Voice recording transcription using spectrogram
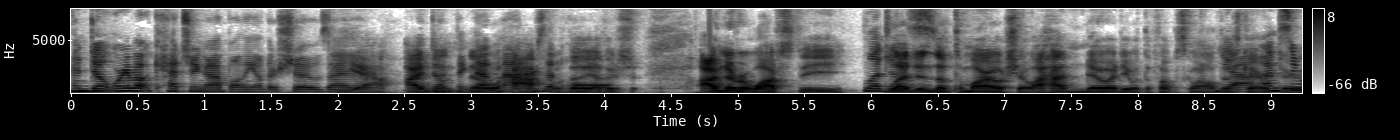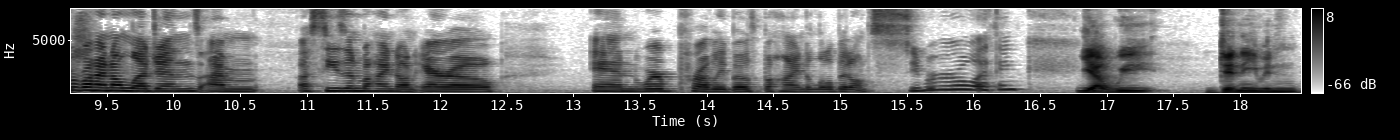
And don't worry about catching up on the other shows either. Yeah, I, don't didn't think know that matters half at of the all. Sh- I've never watched the Legends. Legends. of Tomorrow show. I had no idea what the fuck was going on with yeah, those characters. I'm super behind on Legends. I'm a season behind on Arrow, and we're probably both behind a little bit on Supergirl. I think. Yeah, we didn't even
